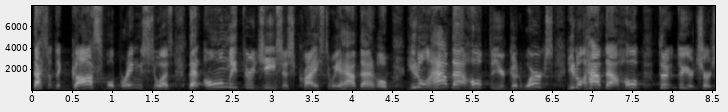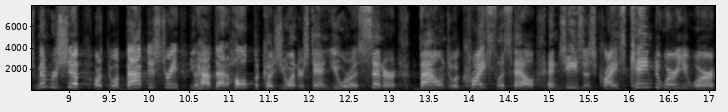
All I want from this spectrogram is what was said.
That's what the gospel brings to us. That only through Jesus Christ do we have that hope. You don't have that hope through your good works. You don't have that hope through, through your church membership or through a baptistry. You have that hope because you understand you are a sinner bound to a Christless hell. And Jesus Christ came to where you were.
